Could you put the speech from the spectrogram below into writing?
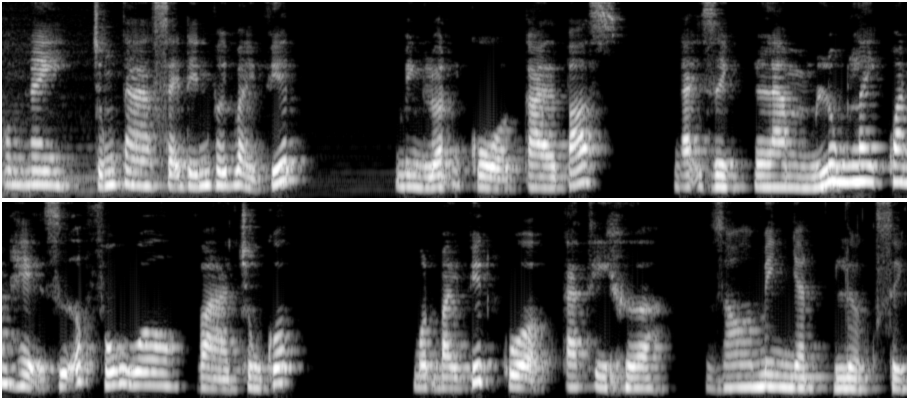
Hôm nay chúng ta sẽ đến với bài viết bình luận của Kyle Bass, đại dịch làm lung lay quan hệ giữa phố Wall và Trung Quốc. Một bài viết của Cathy Khừa do Minh Nhật lược dịch.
